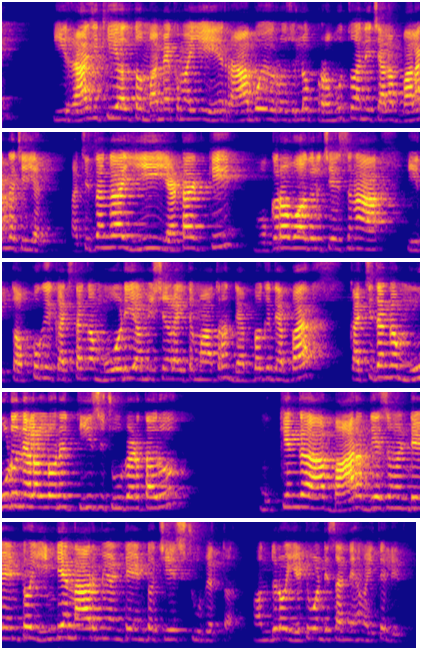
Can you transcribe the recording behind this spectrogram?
ఈ రాజకీయాలతో మమేకమయ్యి రాబోయే రోజుల్లో ప్రభుత్వాన్ని చాలా బలంగా చేయాలి. ఖచ్చితంగా ఈ అటాక్కి ఉగ్రవాదులు చేసిన ఈ తప్పుకి ఖచ్చితంగా మోడీ అమిత్ షాలు అయితే మాత్రం దెబ్బకి దెబ్బ ఖచ్చితంగా మూడు నెలల్లోనే తీసి చూపెడతారు. ముఖ్యంగా భారతదేశం అంటే ఏంటో ఇండియన్ ఆర్మీ అంటే ఏంటో చేసి చూపిస్తారు అందులో ఎటువంటి సందేహం అయితే లేదు.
